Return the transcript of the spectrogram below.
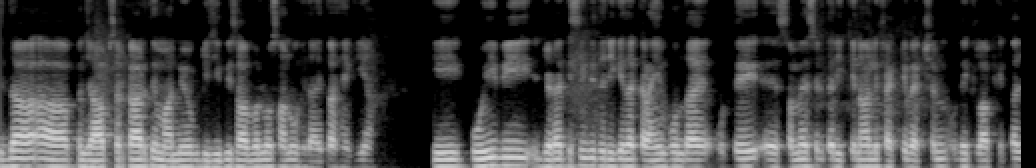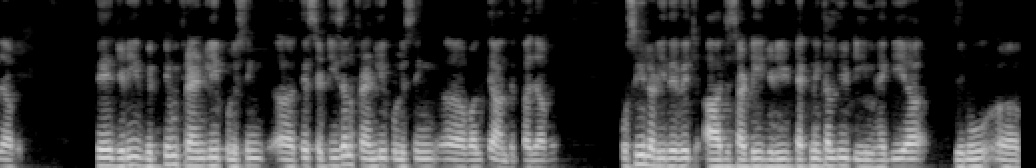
ਜਿੱਦਾਂ ਅ, ਪੰਜਾਬ ਸਰਕਾਰ ਤੇ ਮਾਨਯੋਗ ਡੀਜੀਪੀ ਸਾਹਿਬ ਵੱਲੋਂ ਸਾਨੂੰ ਹਦਾਇਤਾਂ ਹੈਗੀਆਂ ਕਿ ਕੋਈ ਵੀ ਜਿਹੜਾ ਕਿਸੇ ਵੀ ਤਰੀਕੇ ਦਾ ਕ੍ਰਾਈਮ ਹੁੰਦਾ ਹੈ ਉੱਤੇ ਅ, ਸਮੇਂ ਸਿਰ ਤਰੀਕੇ ਨਾਲ ਇਫੈਕਟਿਵ ਐਕਸ਼ਨ ਉਹਦੇ ਖਿਲਾਫ ਕੀਤਾ ਜਾਵੇ। ਤੇ ਜਿਹੜੀ ਵਿਕਟਿਮ ਫ੍ਰੈਂਡਲੀ ਪੁਲਿਸਿੰਗ ਤੇ ਸਿਟੀਜ਼ਨ ਫ੍ਰੈਂਡਲੀ ਪੁਲਿਸਿੰਗ ਵੱਲ ਧਿਆਨ ਦਿੱਤਾ ਜਾਵੇ। ਉਸੇ ਲੜੀ ਦੇ ਵਿੱਚ ਅੱਜ ਸਾਡੀ ਜਿਹੜੀ ਟੈਕਨੀਕਲ ਦੀ ਟੀਮ ਹੈਗੀ ਆ ਜਿਹਨੂੰ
